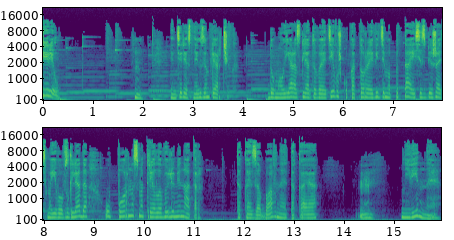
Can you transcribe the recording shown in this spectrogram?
Кирилл. Хм, интересный экземплярчик. Думал я, разглядывая девушку, которая, видимо, пытаясь избежать моего взгляда, упорно смотрела в иллюминатор. Такая забавная, такая... невинная.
